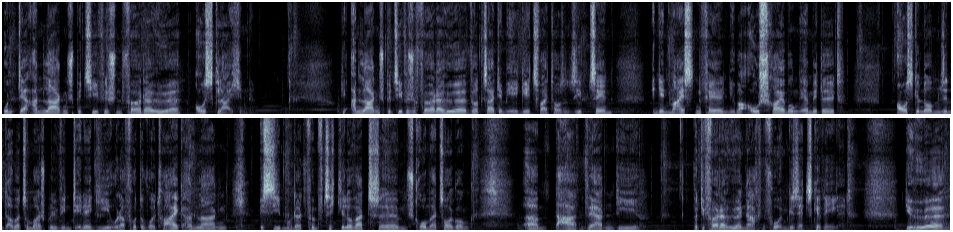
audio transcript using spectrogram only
und der anlagenspezifischen Förderhöhe ausgleichen. Die anlagenspezifische Förderhöhe wird seit dem EEG 2017 in den meisten Fällen über Ausschreibung ermittelt. Ausgenommen sind aber zum Beispiel Windenergie oder Photovoltaikanlagen, bis 750 Kilowatt äh, Stromerzeugung. Ähm, da werden die, wird die Förderhöhe nach wie vor im Gesetz geregelt. Die Höhe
